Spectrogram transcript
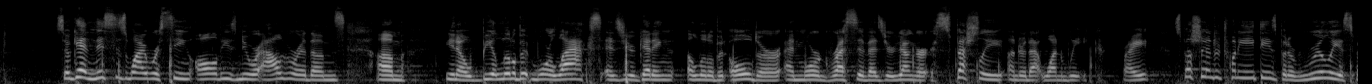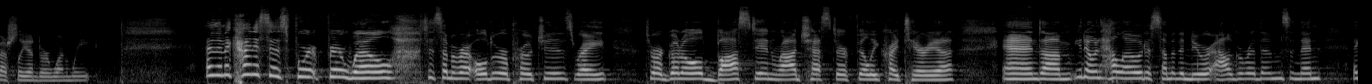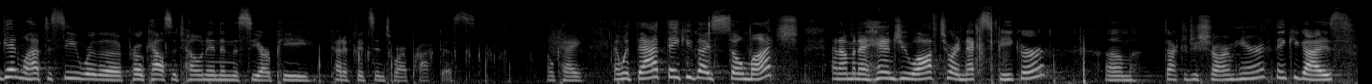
So again, this is why we're seeing all these newer algorithms. Um, you know, be a little bit more lax as you're getting a little bit older and more aggressive as you're younger, especially under that one week, right? Especially under 28 days, but really especially under one week. And then it kind of says for, farewell to some of our older approaches, right? to our good old Boston, Rochester, Philly criteria. And, um, you know, and hello to some of the newer algorithms. And then, again, we'll have to see where the procalcitonin and the CRP kind of fits into our practice. Okay. And with that, thank you guys so much. And I'm going to hand you off to our next speaker, um, Dr. Ducharme here. Thank you guys.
